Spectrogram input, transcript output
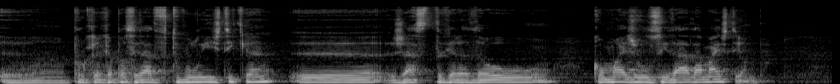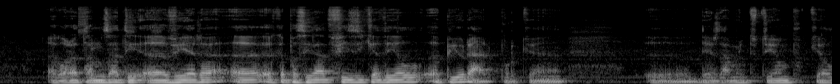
Uh, porque a capacidade futebolística uh, já se degradou com mais velocidade há mais tempo. Agora estamos a, a ver a, a, capacidade física dele a piorar, porque eh, desde há muito tempo que ele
